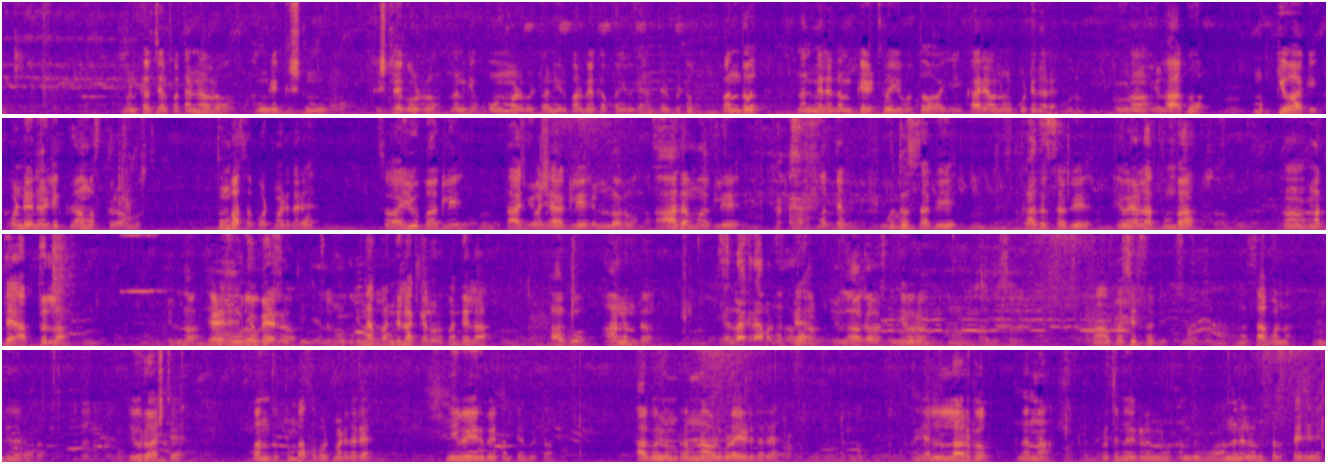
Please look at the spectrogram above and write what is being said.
ಮಣ್ಕಲ್ ಚಲಪತಣ್ಣ ಅವರು ಹಂಗೆ ಕೃಷ್ಣ ಕೃಷ್ಣೇಗೌಡರು ನನಗೆ ಫೋನ್ ಮಾಡಿಬಿಟ್ಟು ನೀರು ಬರಬೇಕಪ್ಪ ಇಲ್ಲಿಗೆ ಅಂತ ಹೇಳ್ಬಿಟ್ಟು ಬಂದು ನನ್ನ ಮೇಲೆ ನಂಬಿಕೆ ಇಟ್ಟು ಇವತ್ತು ಈ ಕಾರ್ಯವನ್ನು ಕೊಟ್ಟಿದ್ದಾರೆ. ಹಾಗೂ ಮುಖ್ಯವಾಗಿ ಕೊಂಡೇನಹಳ್ಳಿ ಗ್ರಾಮಸ್ಥರು ತುಂಬ ಸಪೋರ್ಟ್ ಮಾಡಿದ್ದಾರೆ. ಸೊ ಅಯ್ಯೂಬ್ ಆಗಲಿ ತಾಜ್ ಪಾಷಾ ಆಗಲಿ ಆದಮ್ ಆಗಲಿ ಮತ್ತೆ ಕುದುಸ್ ಸಬಿ ಖಾದರ್ ಸಬಿ ಇವರೆಲ್ಲ ತುಂಬ ಹ್ಞೂ ಮತ್ತೆ ಅಬ್ದುಲ್ಲಾ. ಹೇಳಿದ್ರು ಜುಬೇರ್. ಇನ್ನ ಬಂದಿಲ್ಲ ಕೆಲವರು ಬಂದಿಲ್ಲ. ಹಾಗೂ ಆನಂದ್. ಎಲ್ಲ ಗ್ರಾಮ ಮತ್ತೆ ಇವರು. ಹಾಂ ಬಶೀರ್ ಸಬಿ ಹಾ, ಸಾಬಣ್ಣ. ಇಲ್ಲಿದ್ದಾರೆ ಅವರು? ಇವರು ಅಷ್ಟೇ. ಬಂದು ತುಂಬ ಸಪೋರ್ಟ್ ಮಾಡಿದ್ದಾರೆ. ನೀವೇ ಇರಬೇಕಂತ ಹೇಳ್ಬಿಟ್ಟು. ಹಾಗೂ ನಮ್ಮ ರಮಣ ಅವರು ಕೂಡ ಹೇಳಿದ್ದಾರೆ. ಎಲ್ಲರಿಗೂ ನನ್ನ ಕೃತಜ್ಞತೆಗಳನ್ನು ಅಂದು ವಂದನೆಗಳನ್ನು ಸಲ್ಲಿಸ್ತಾ ಇದ್ದೀನಿ.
